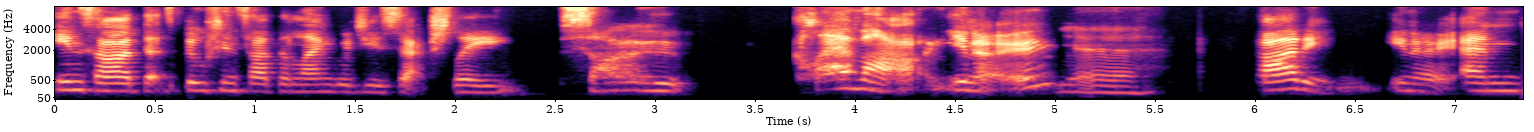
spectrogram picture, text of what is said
inside that's built inside the language is actually so clever, you know. Yeah. Exciting, you know, and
